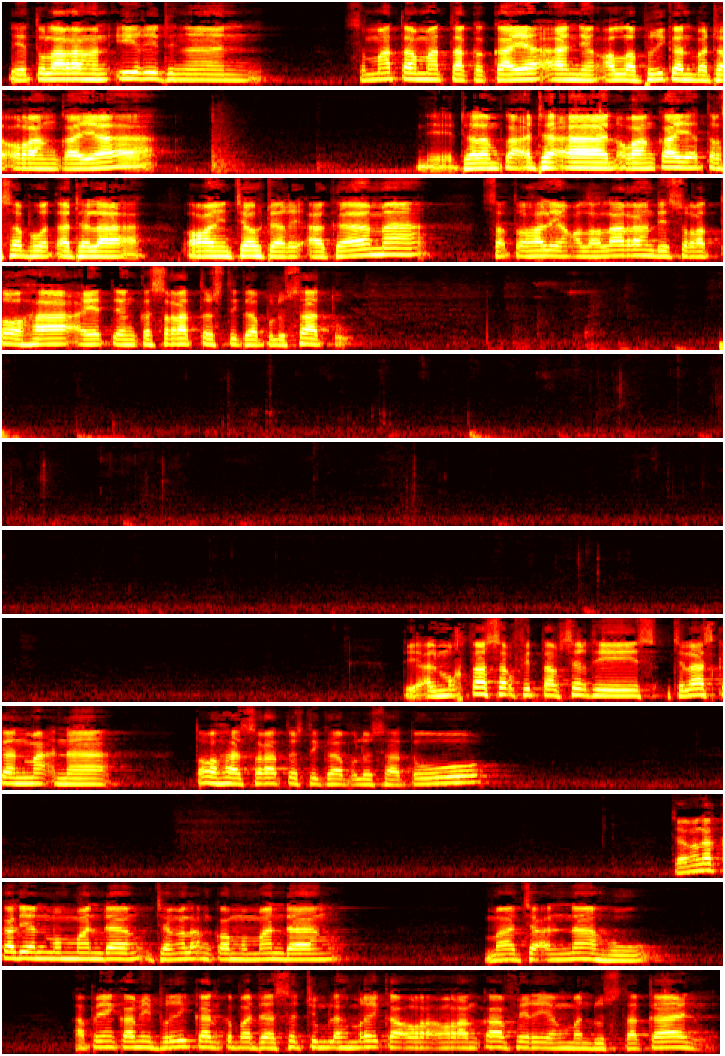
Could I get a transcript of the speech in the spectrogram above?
yaitu larangan iri dengan semata-mata kekayaan yang Allah berikan pada orang kaya. Dalam keadaan orang kaya tersebut adalah orang yang jauh dari agama. Satu hal yang Allah larang di surat Toha ayat yang ke-131 Di Al-Mukhtasar fit tafsir dijelaskan makna Toha 131 Janganlah kalian memandang, janganlah engkau memandang maja'annahu apa yang kami berikan kepada sejumlah mereka orang-orang kafir yang mendustakan.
